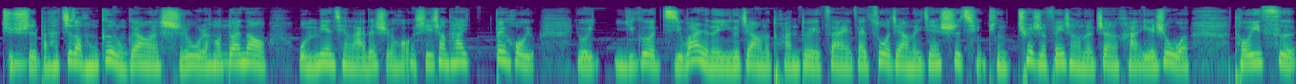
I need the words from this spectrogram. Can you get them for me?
就是把它制造成各种各样的食物，然后端到我们面前来的时候，实际上它背后有有一个几万人的一个这样的团队在在做这样的一件事情，挺确实非常的震撼，也是我头一次。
